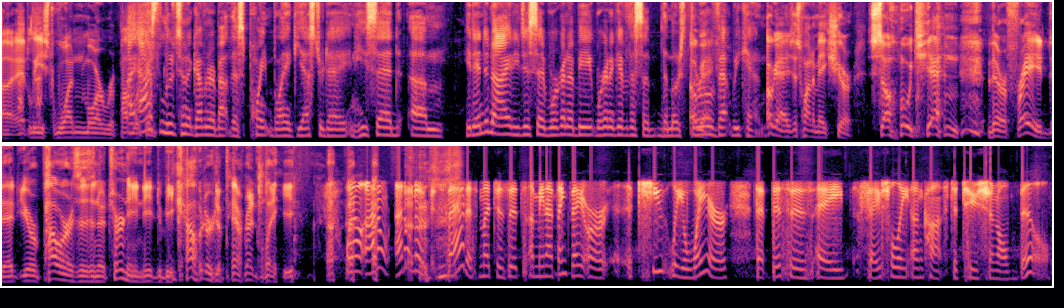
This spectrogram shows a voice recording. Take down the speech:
uh, at least one more Republican? I asked the lieutenant governor about this point blank yesterday, and he said. Um, he didn't deny it. He just said we're going to be we're going to give this a, the most thorough okay. vet we can. Okay, I just want to make sure. So, Jen, they're afraid that your powers as an attorney need to be countered. Apparently well, I don't I don't know if it's that as much as it's I mean, I think they are acutely aware that this is a facially unconstitutional bill.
